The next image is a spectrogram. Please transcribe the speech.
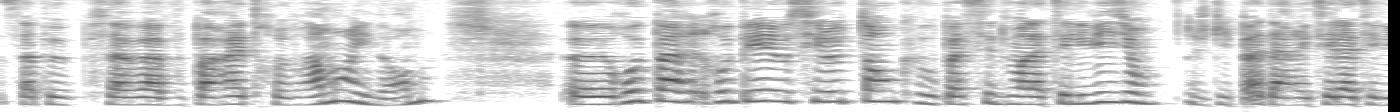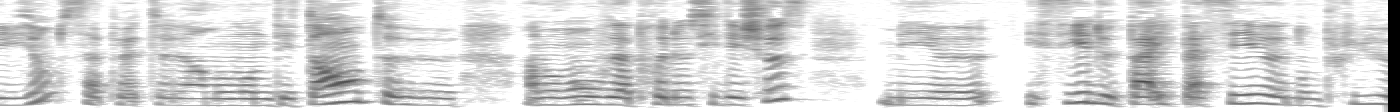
Ça, peut, ça va vous paraître vraiment énorme. Euh, repérez aussi le temps que vous passez devant la télévision. Je ne dis pas d'arrêter la télévision, ça peut être un moment de détente, euh, un moment où vous apprenez aussi des choses, mais euh, essayez de ne pas y passer non plus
